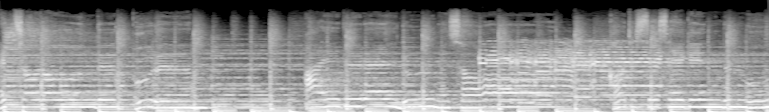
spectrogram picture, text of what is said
해처럼 듯 부른 아이들의 눈에서 거짓에 새긴 눈물.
